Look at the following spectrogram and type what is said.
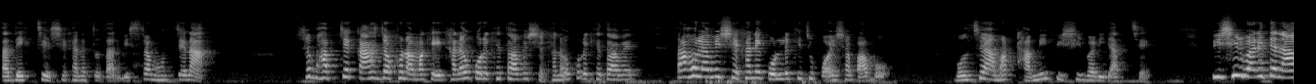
তা দেখছে, সেখানে তো তার বিশ্রাম হচ্ছে না। সে ভাবছে, কাজ যখন আমাকে এখানেও করে খেতে হবে, সেখানেও করে খেতে হবে। তাহলে আমি সেখানে করলে কিছু পয়সা পাবো। বলছে, আমার ঠাম্মি পিসির বাড়ি যাচ্ছে। পিসির বাড়িতে না,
